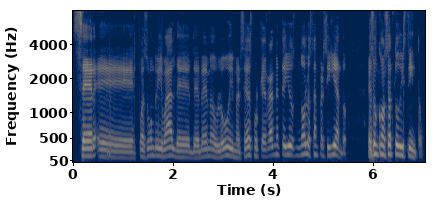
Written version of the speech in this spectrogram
ser eh, pues un rival de, de, BMW y Mercedes porque realmente ellos no lo están persiguiendo. Es un concepto distinto.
